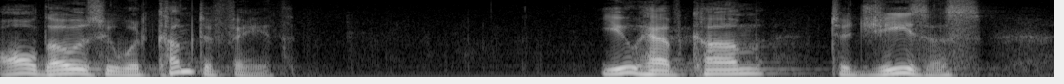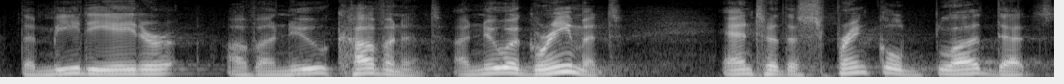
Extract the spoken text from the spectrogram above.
all those who would come to faith you have come to Jesus, the mediator of a new covenant, a new agreement, and to the sprinkled blood that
